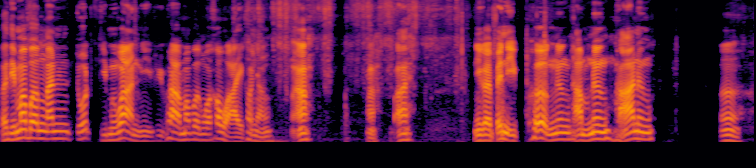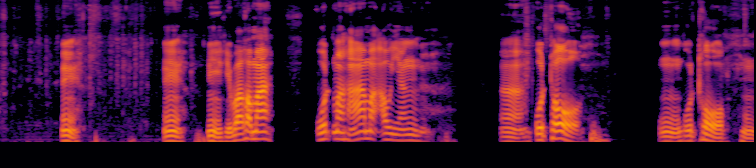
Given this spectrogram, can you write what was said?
ก็สิมาเบิ่งอันจุดที่มื้อวานนี่พี่พามาเบิ่งว่าเขาไหวเขาหยังอะอะไปนี่ก็เป็นอีกเพิ่งหนึงทำหนึงผาหนึง เออ นี่ นี่ นี่ที่ว่าเข้ามาพุดมาหามาเอาหยังอ่าพุทโธอืมพุทโธอืม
